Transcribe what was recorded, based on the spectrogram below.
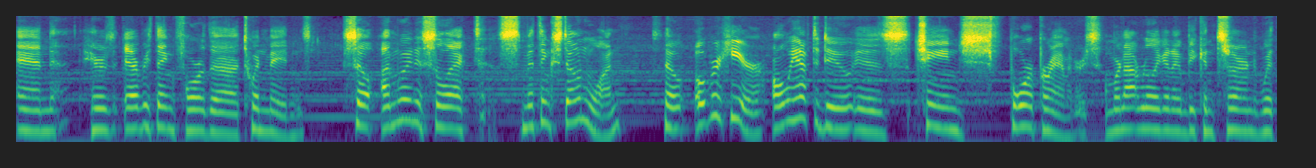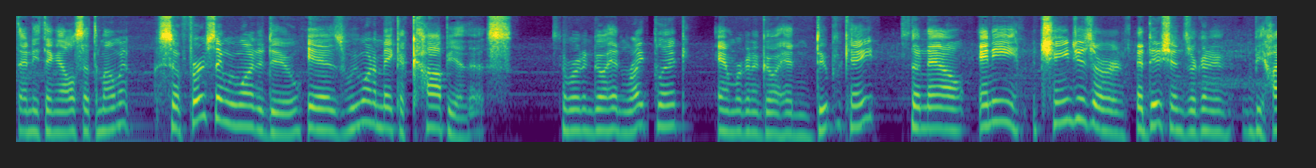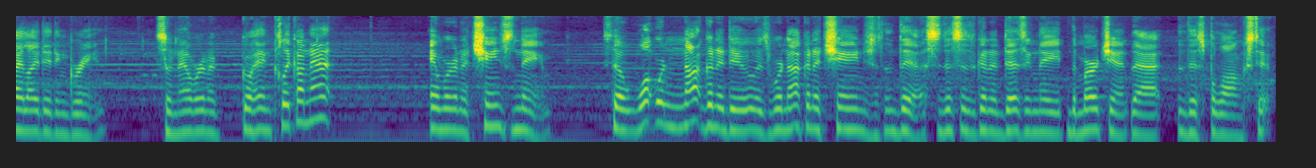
And here's everything for the Twin Maidens. So I'm going to select Smithing Stone 1. So over here, all we have to do is change four parameters. We're not really going to be concerned with anything else at the moment. So first thing we want to do is we want to make a copy of this. So we're going to go ahead and right click and we're going to go ahead and duplicate. So now any changes or additions are going to be highlighted in green. So now we're going to go ahead and click on that and we're going to change the name. So what we're not going to do is we're not going to change this. This is going to designate the merchant that this belongs to.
